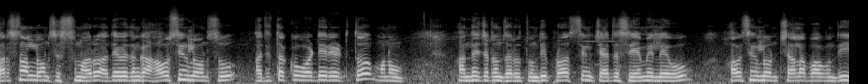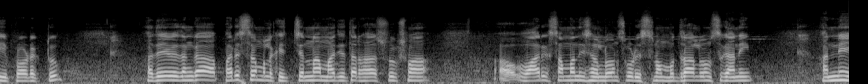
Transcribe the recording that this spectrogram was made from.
పర్సనల్ లోన్స్ ఇస్తున్నారు. అదేవిధంగా హౌసింగ్ లోన్స్ అతి తక్కువ వడ్డీ రేటుతో మనం అందించడం జరుగుతుంది. ప్రాసెసింగ్ ఛార్జెస్ ఏమీ లేవు. హౌసింగ్ లోన్ చాలా బాగుంది ఈ ప్రోడక్టు. అదేవిధంగా పరిశ్రమలకి చిన్న మధ్య తరహా సూక్ష్మ వారికి సంబంధించిన లోన్స్ కూడా ఇస్తున్నాం. ముద్రా లోన్స్ కానీ అన్నీ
